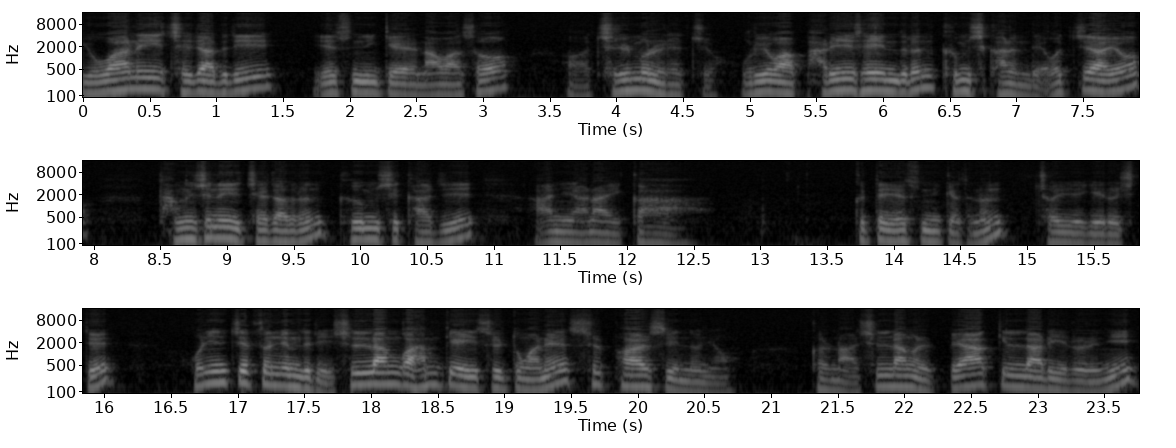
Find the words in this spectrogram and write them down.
요한의 제자들이 예수님께 나와서 어, 질문을 했죠. 우리와 바리새인들은 금식하는데 어찌하여 당신의 제자들은 금식하지 아니하나이까? 그때 예수님께서는 저희에게 이르시되 혼인집 손님들이 신랑과 함께 있을 동안에 슬퍼할 수 있느뇨. 그러나 신랑을 빼앗길 날이 이르니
